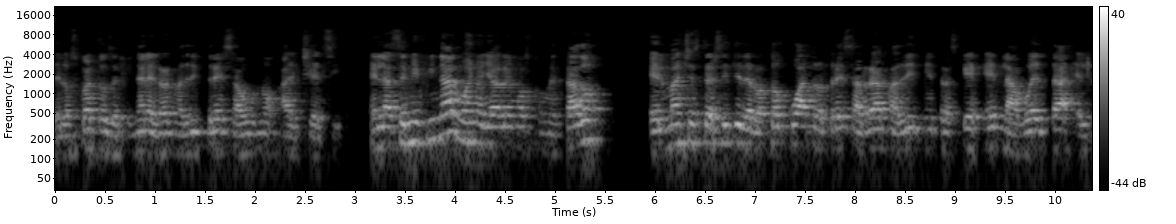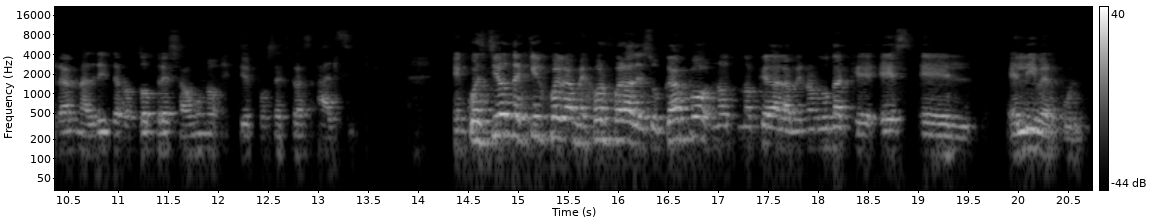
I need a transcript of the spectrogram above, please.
de los cuartos de final el Real Madrid 3 a 1 al Chelsea. En la semifinal, bueno, ya lo hemos comentado, el Manchester City derrotó 4-3 al Real Madrid, mientras que en la vuelta el Real Madrid derrotó 3 a 1 en tiempos extras al City. En cuestión de quién juega mejor fuera de su campo, no, no queda la menor duda que es el, el Liverpool.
